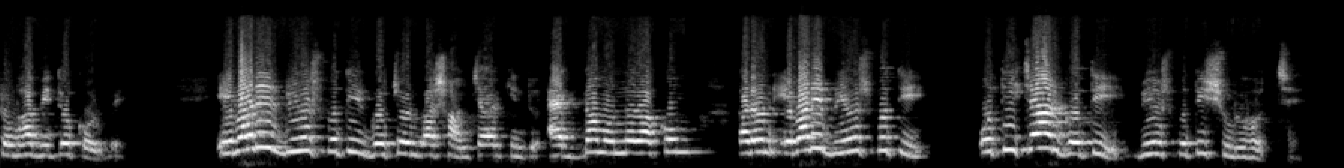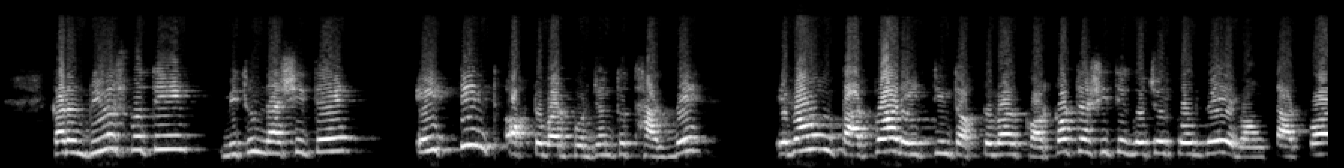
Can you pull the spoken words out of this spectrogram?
প্রভাবিত করবে? এবারের বৃহস্পতির গোচর বা সঞ্চার কিন্তু একদম অন্যরকম, কারণ এবারে বৃহস্পতি অতিচার গতি বৃহস্পতি শুরু হচ্ছে। কারণ বৃহস্পতি মিথুন রাশিতে এইটিন্থ অক্টোবর পর্যন্ত থাকবে এবং তারপর এইটিন্থ অক্টোবর কর্কট রাশিতে গোচর করবে এবং তারপর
